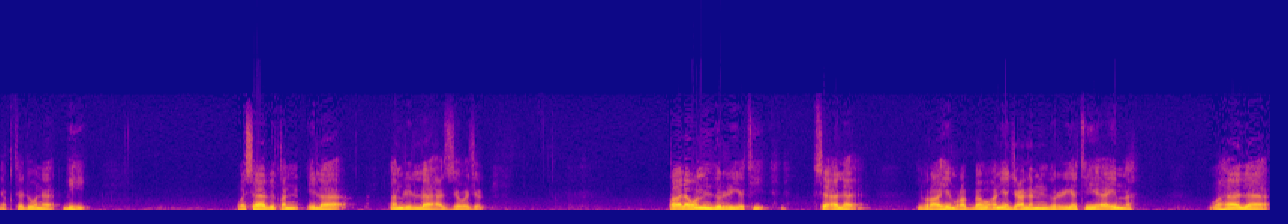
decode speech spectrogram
يقتدون به وسابقا إلى أمر الله عز وجل. قال ومن ذريتي سأل إبراهيم ربه أن يجعل من ذريته أئمة وهذا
